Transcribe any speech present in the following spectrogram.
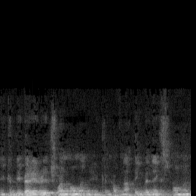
You can be very rich one moment, you can have nothing the next moment.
